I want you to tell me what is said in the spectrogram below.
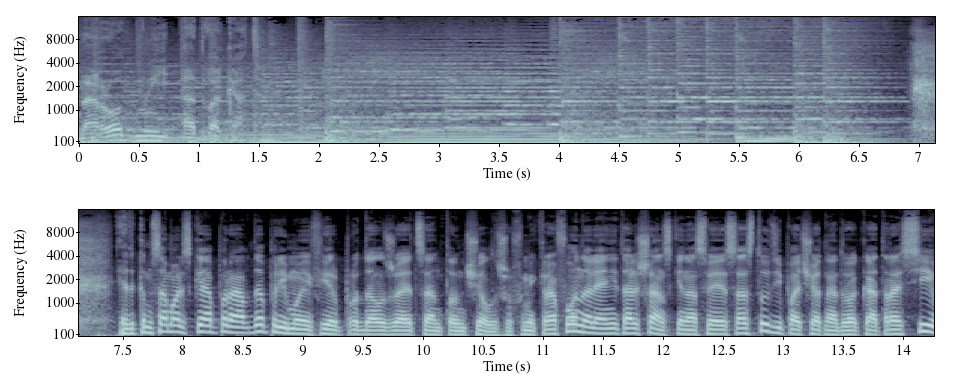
Народный адвокат. Это «Комсомольская правда». Прямой эфир продолжается. Антон Челышев у микрофона. Леонид Альшанский на связи со студией, почетный адвокат России.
